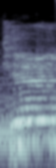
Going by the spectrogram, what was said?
here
